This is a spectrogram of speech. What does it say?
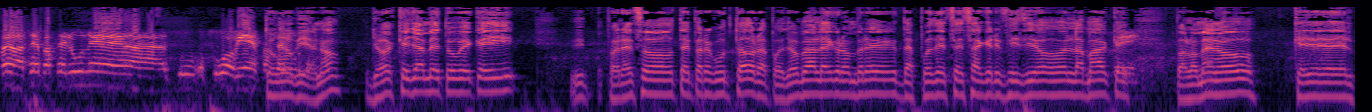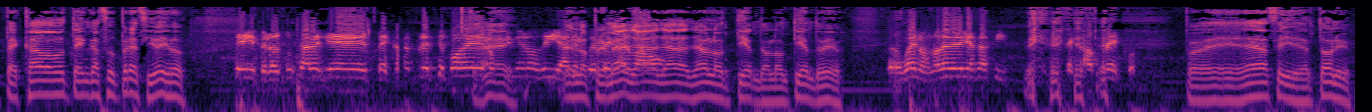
Bueno, hacer, para hacer un... estuvo bien. Estuvo bien, ¿no? Yo es que ya me tuve que ir y por eso te pregunto ahora, pues yo me alegro, hombre, después de ese sacrificio en la mar, que por lo menos que el pescado tenga su precio, hijo. Sí, pero tú sabes que el pescado el precio coge los primeros días. En los primeros, ya, ya, ya lo entiendo, lo entiendo, hijo. Pero bueno, no debería ser así. Pescado fresco. Pues es así, Antonio.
